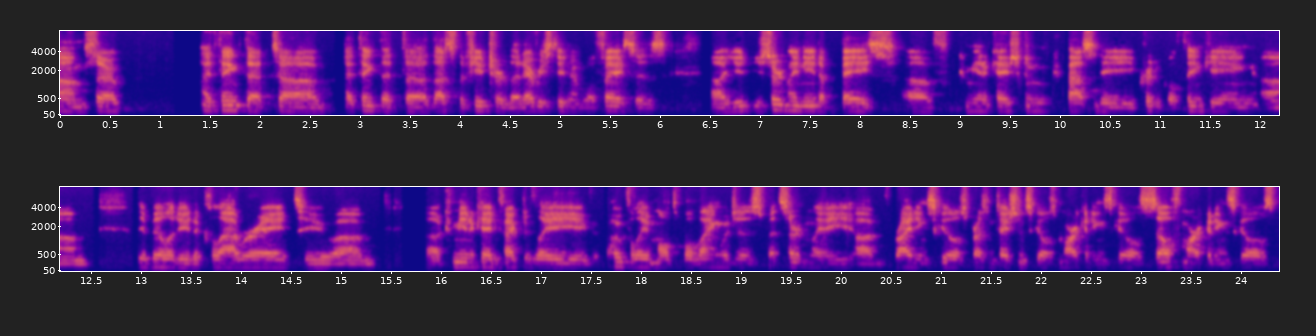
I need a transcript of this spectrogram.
Um, so I think that uh, I think that uh, that's the future that every student will face is uh, you, you, certainly need a base of communication capacity, critical thinking, um, the ability to collaborate, to um, uh, communicate effectively, hopefully in multiple languages, but certainly uh, writing skills, presentation skills, marketing skills, self marketing skills,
